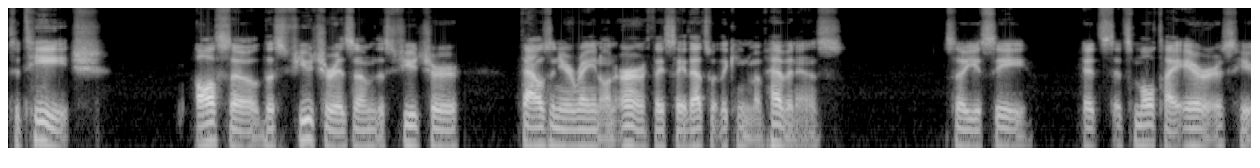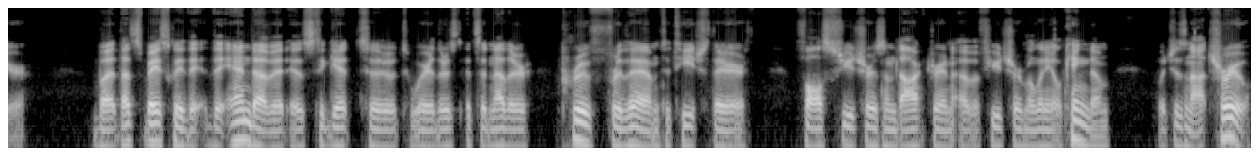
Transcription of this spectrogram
to teach also this futurism, this future thousand year reign on earth. They say that's what the kingdom of heaven is. So you see, it's, it's multi-errors here but that's basically the the end of it is to get to to where there's it's another proof for them to teach their false futurism doctrine of a future millennial kingdom, which is not true.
